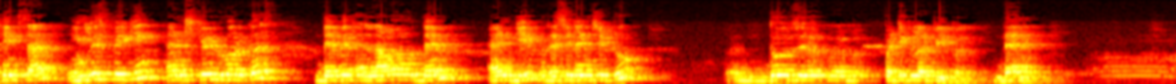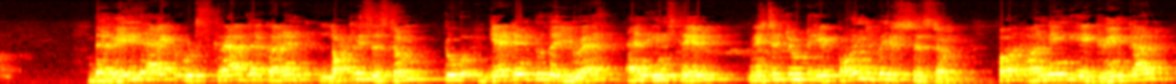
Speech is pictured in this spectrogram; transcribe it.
things are english speaking and skilled workers they will allow them and give residency to uh, those uh, particular people. Then the RAISE Act would scrap the current lottery system to get into the US and instead institute a point-based system for earning a green card.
